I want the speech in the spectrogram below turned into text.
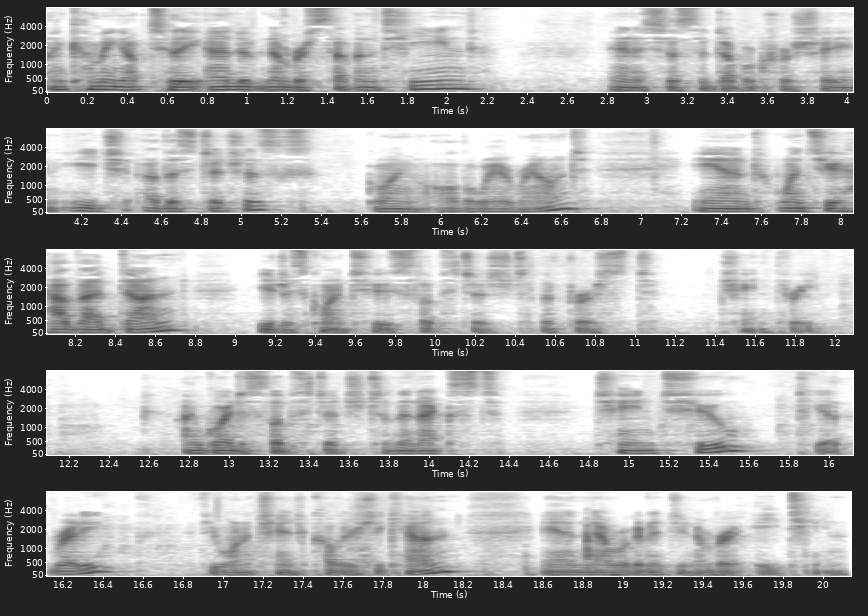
I'm coming up to the end of number 17, and it's just a double crochet in each of the stitches going all the way around. And once you have that done, you're just going to slip stitch to the first chain three. I'm going to slip stitch to the next chain two to get ready. If you want to change colors, you can. And now we're going to do number 18.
